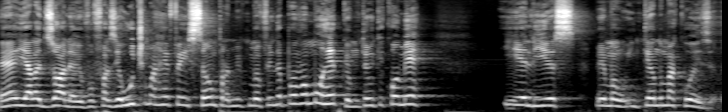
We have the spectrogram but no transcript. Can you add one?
né? e ela diz: Olha, eu vou fazer a última refeição para mim e para meu filho, depois eu vou morrer, porque eu não tenho o que comer. E Elias, meu irmão, entenda uma coisa:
